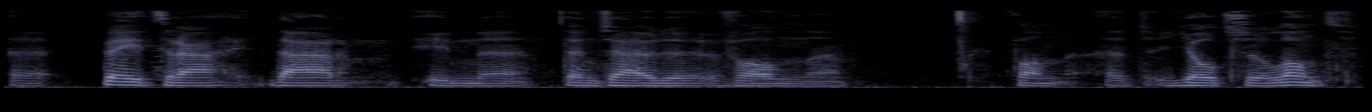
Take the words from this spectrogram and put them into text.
uh, Petra, daar in, uh, ten zuiden van, uh, van het Joodse land.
